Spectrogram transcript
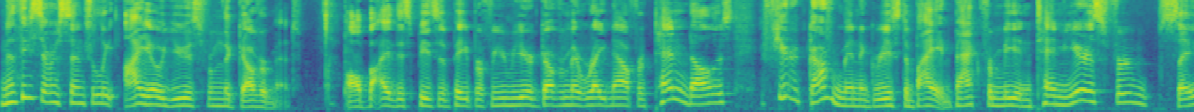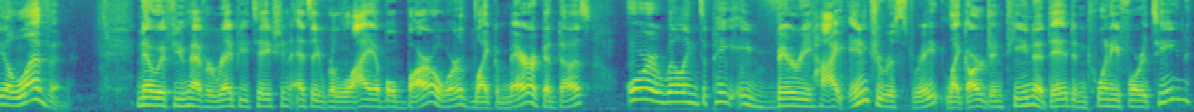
Now these are essentially IOUs from the government. I'll buy this piece of paper from your government right now for $10 if your government agrees to buy it back from me in 10 years for say 11. Now if you have a reputation as a reliable borrower like America does, or are willing to pay a very high interest rate like Argentina did in 2014,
